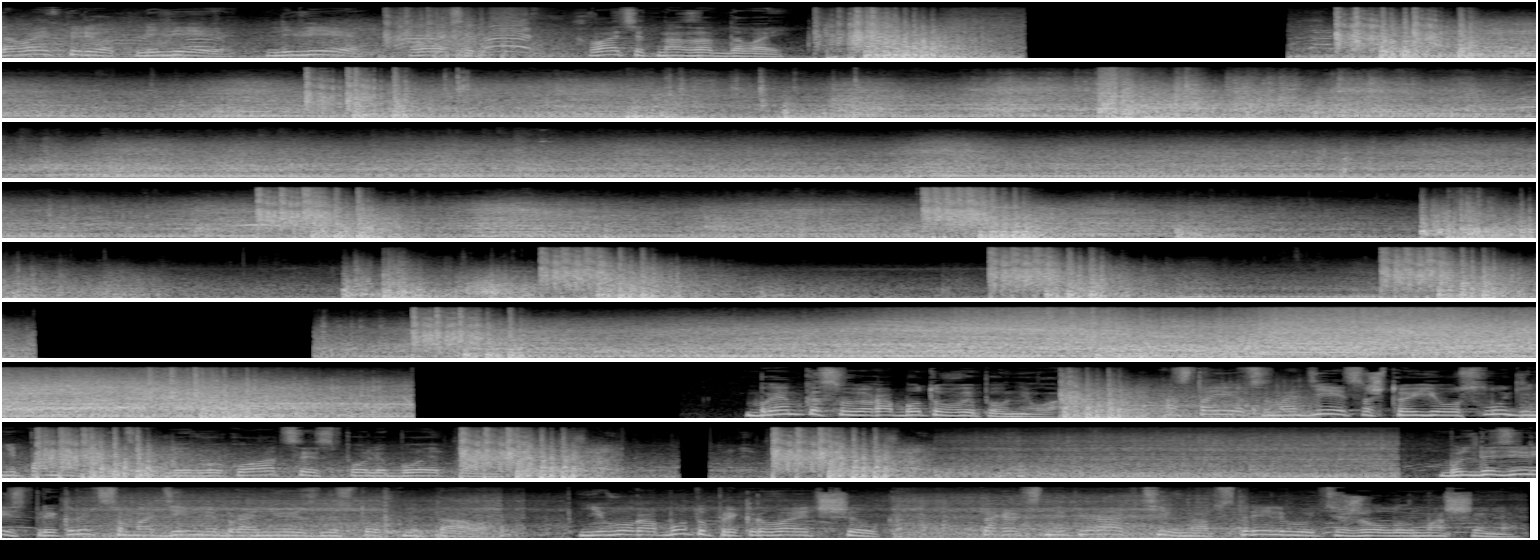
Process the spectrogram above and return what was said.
Давай вперед, левее, левее, хватит, хватит, назад давай. Бремка свою работу выполнила. Остается надеяться, что ее услуги не понадобятся для эвакуации с поля боя танка. Бульдозерист прикрыт самодельной броней из листов металла. Его работу прикрывает шилка, так как снайпера активно обстреливают тяжелую машину.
